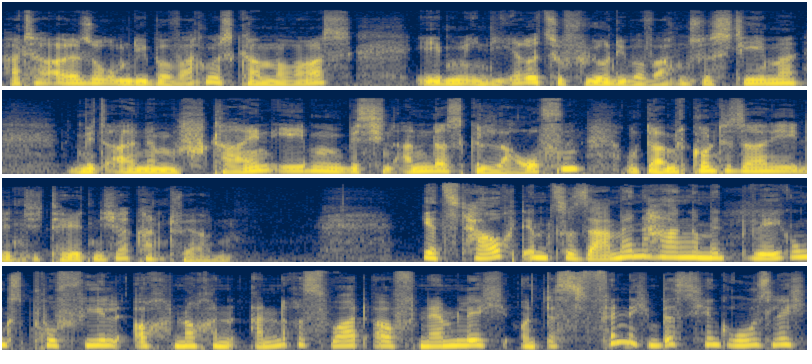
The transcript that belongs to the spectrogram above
hat er also, um die Überwachungskameras eben in die Irre zu führen, die Überwachungssysteme, mit einem Stein eben ein bisschen anders gelaufen und damit konnte seine Identität nicht erkannt werden. Jetzt taucht im Zusammenhang mit Bewegungsprofil auch noch ein anderes Wort auf, nämlich, und das finde ich ein bisschen gruselig,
